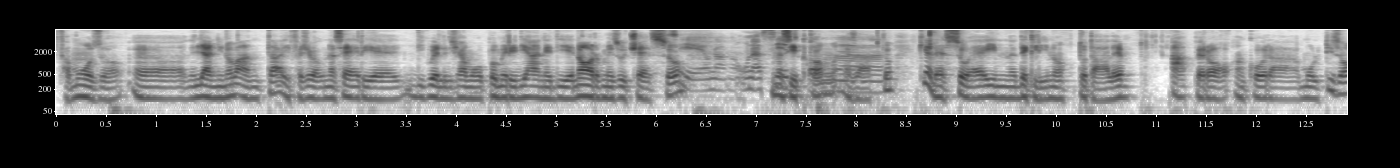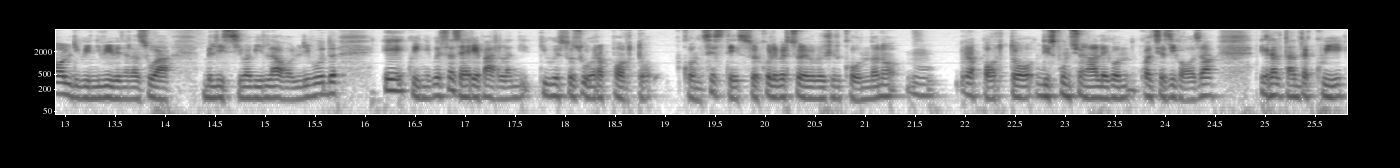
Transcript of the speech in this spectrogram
famoso eh, negli anni 90 e faceva una serie di quelle diciamo pomeridiane di enorme successo. Sì, una, una sitcom. Una sitcom, esatto, che adesso è in declino totale. Ha però ancora molti soldi, quindi vive nella sua bellissima villa Hollywood e quindi questa serie parla di, di questo suo rapporto con se stesso e con le persone che lo circondano, un rapporto disfunzionale con qualsiasi cosa. In realtà da qui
